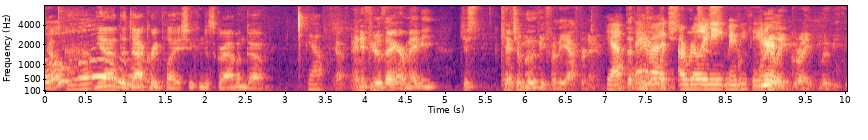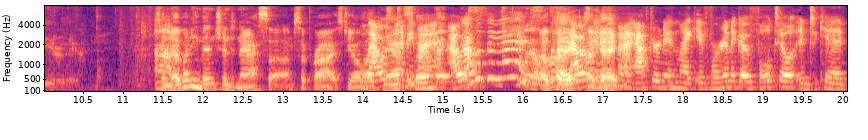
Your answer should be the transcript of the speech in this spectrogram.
Oh. Yeah, the daiquiri place. You can just grab and go. Yeah. yeah. And if you're there, maybe just catch a movie for the afternoon. Yeah, The they theater, have a, which- a really neat movie theater. Really great movie theater there. So Um, nobody mentioned NASA. I'm surprised. Y'all Well, like that was NASA? gonna be my. I That was. was the next. Well, Okay, That was okay. gonna be my afternoon. Like, if we're gonna go full tilt into kid,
